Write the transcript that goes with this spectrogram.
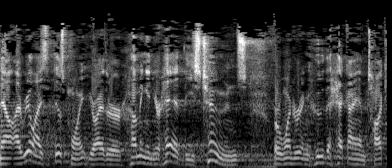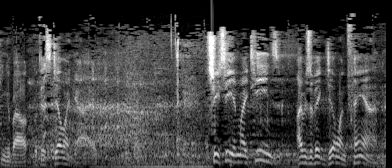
Now, I realize at this point you're either humming in your head these tunes or wondering who the heck I am talking about with this Dylan guy. So, you see, in my teens, I was a big Dylan fan.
